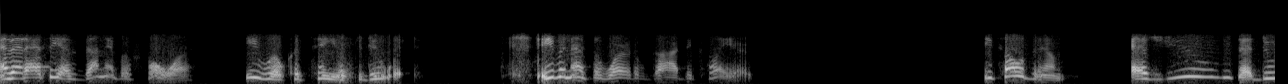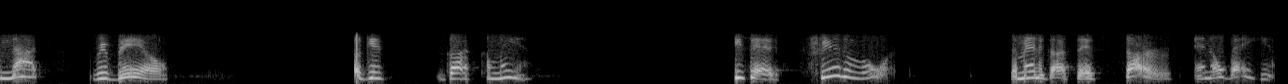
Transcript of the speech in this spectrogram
And that as He has done it before, He will continue to do it. Even as the Word of God declared, He told them, as you, He said, do not rebel against God's command. He said, Fear the Lord. The man of God says, Serve and obey him.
